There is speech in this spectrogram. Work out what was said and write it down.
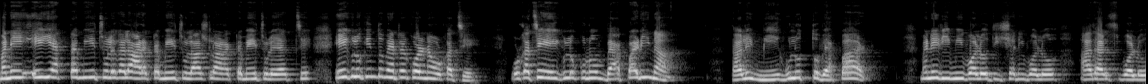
মানে এই একটা মেয়ে চলে গেল আর একটা মেয়ে চলে আসলো আর একটা মেয়ে চলে যাচ্ছে, এইগুলো কিন্তু ম্যাটার করে না ওর কাছে। ওর কাছে এইগুলো কোনো ব্যাপারই না। তাহলে মেয়েগুলোর তো ব্যাপার। মানে রিমি বলো, দিশানি বলো আদার্স বলো,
